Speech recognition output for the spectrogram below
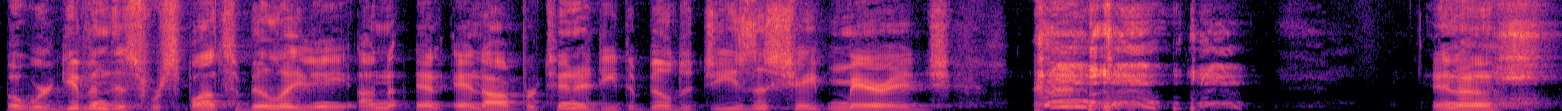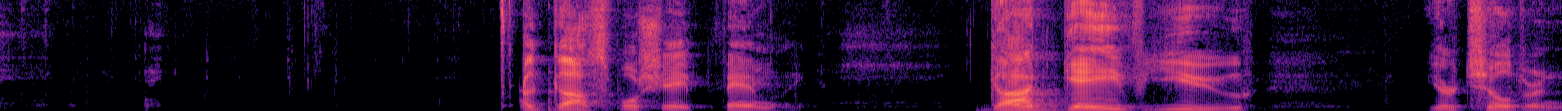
But we're given this responsibility and, and, and opportunity to build a Jesus shaped marriage and a, a gospel shaped family. God gave you your children.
